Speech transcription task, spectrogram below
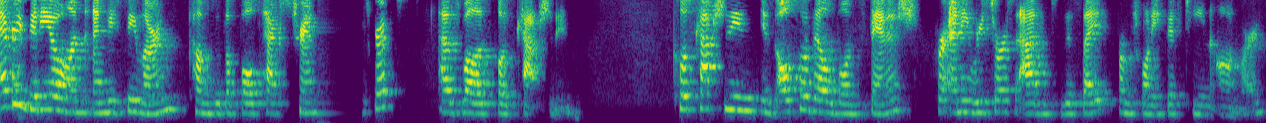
Every video on NBC Learn comes with a full text transcript as well as closed captioning. Closed captioning is also available in Spanish for any resource added to the site from 2015 onward.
